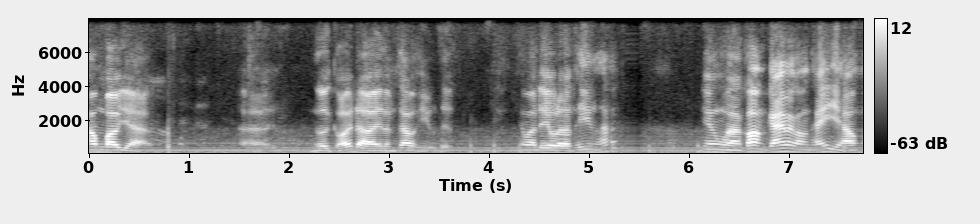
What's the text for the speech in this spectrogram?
Không bao giờ à, người cõi đời làm sao hiểu được. Nhưng mà đều là thiên hết. Nhưng mà có một cái mấy con thấy gì không?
